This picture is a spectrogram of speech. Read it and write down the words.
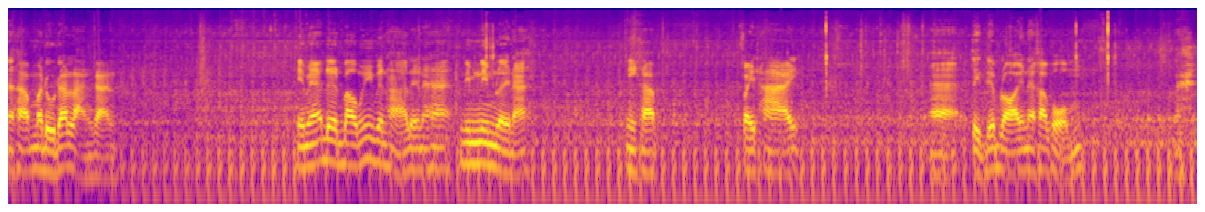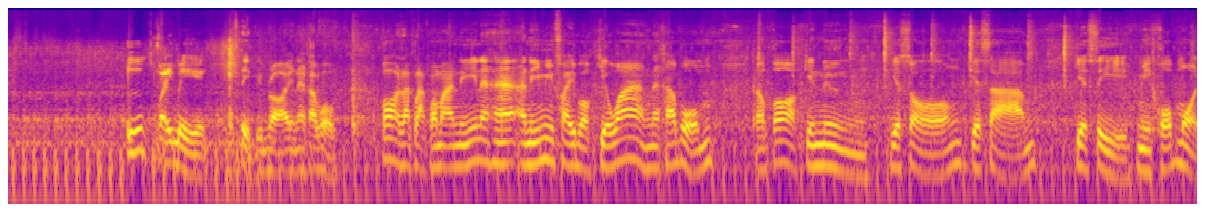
นะครับ มาดูด้านหลังกัน เห็นไหมเดินเบาไม่มีปัญหาเลยนะฮะนิ่มๆเลยนะ นี่ครับ ไฟท้ายอ่าติดเรียบร้อยนะครับผมอะอึ๊บไฟเบรกติดเรียบร้อยนะครับผมก็หลักๆประมาณนี้นะฮะ อันนี้มีไฟบอกเกียร์ว่างนะครับผม แล้วก็เกียร์หนึ่งเกียร์สองเกียร์สามเกียร์สี่มีครบหมด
